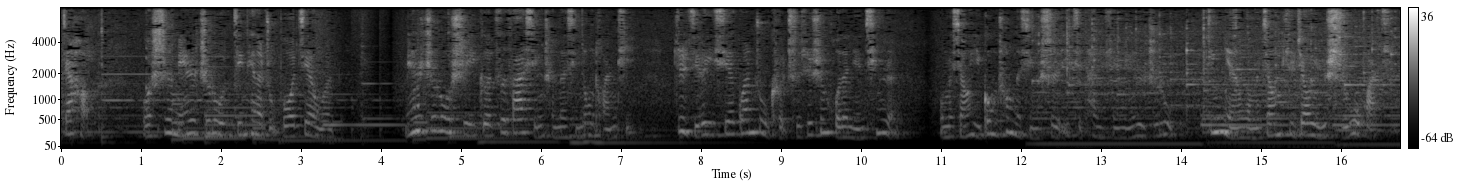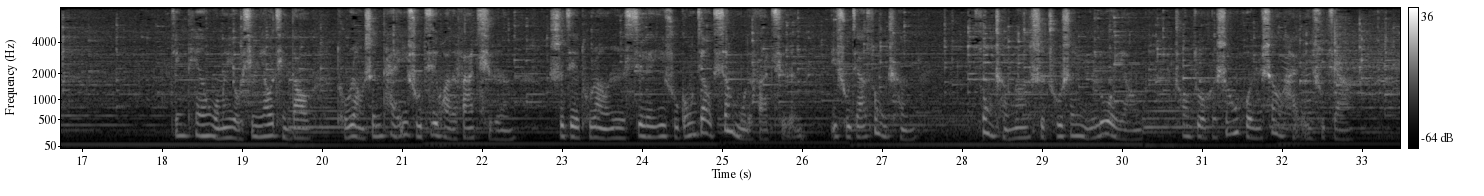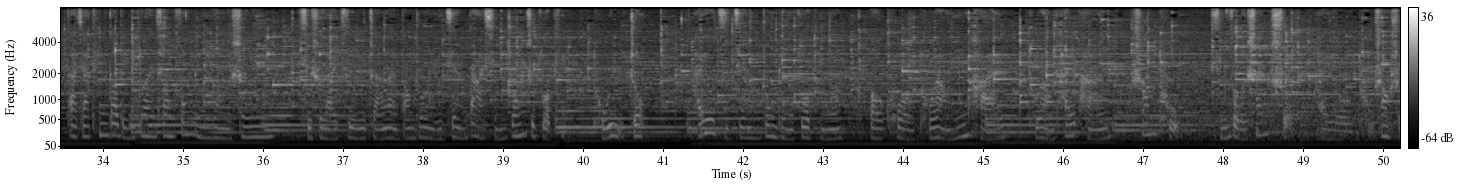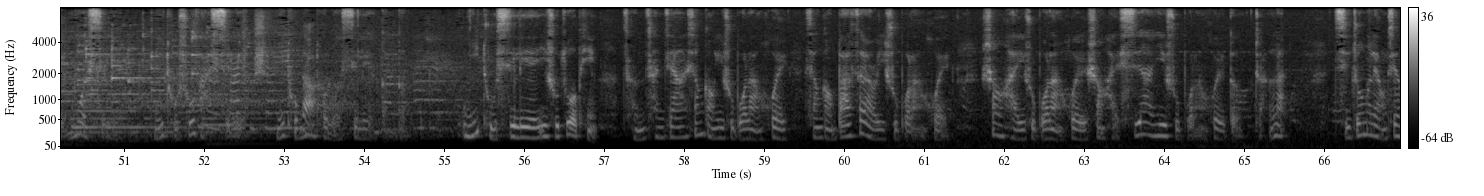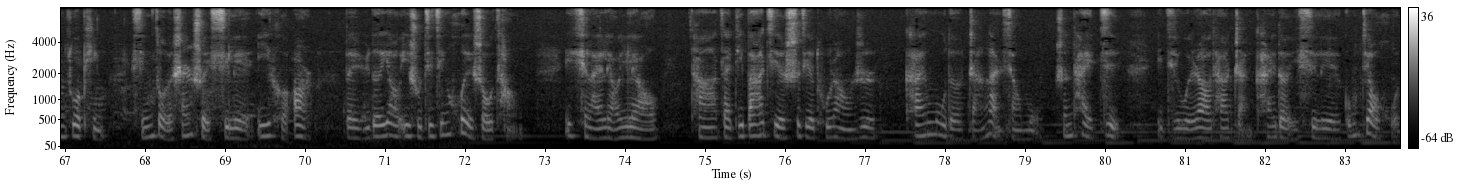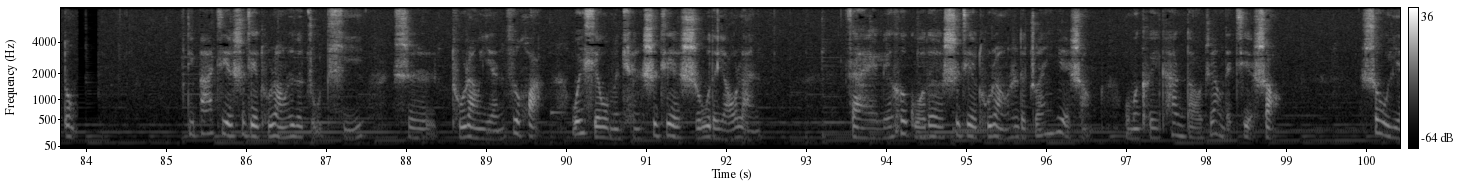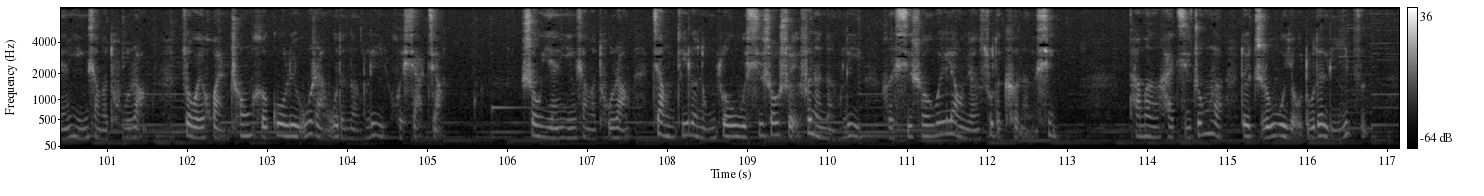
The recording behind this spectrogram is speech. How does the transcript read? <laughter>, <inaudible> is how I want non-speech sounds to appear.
大家好，我是明日之路今天的主播建文。明日之路是一个自发形成的行动团体，聚集了一些关注可持续生活的年轻人。我们想以共创的形式一起探寻明日之路。今年我们将聚焦于食物话题。今天我们有幸邀请到土壤生态艺术计划的发起人，世界土壤日系列艺术公教项目的发起人，艺术家宋晨。宋城呢是出生于洛阳，创作和生活于上海的艺术家。大家听到的一段像风铃一样的声音，其实来自于展览当中的一件大型装置作品《土宇宙》。还有几件重点的作品呢，包括土壤婴孩、土壤胎盘、商土、行走的山水，还有土上水墨系列、泥土书法系列、泥土曼陀罗系列等。泥土系列艺术作品曾参加香港艺术博览会、香港巴塞尔艺术博览会、上海艺术博览会、上海西岸艺术博览会等展览。其中的两件作品《行走的山水》系列一和二。被余德耀艺术基金会收藏，一起来聊一聊他在第八届世界土壤日开幕的展览项目《生态记》，以及围绕它展开的一系列公教活动。第八届世界土壤日的主题是“土壤盐渍化，威胁我们全世界食物的摇篮”。在联合国的世界土壤日的专业上，我们可以看到这样的介绍。受盐影响的土壤，作为缓冲和过滤污染物的能力会下降。受盐影响的土壤降低了农作物吸收水分的能力和吸收微量元素的可能性。它们还集中了对植物有毒的离子，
